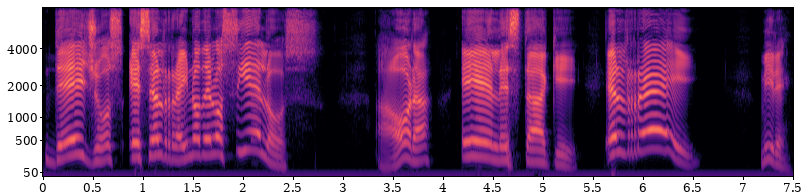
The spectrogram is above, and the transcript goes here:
De ellos es el reino de los cielos. Ahora, Él está aquí, el rey. Mire,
